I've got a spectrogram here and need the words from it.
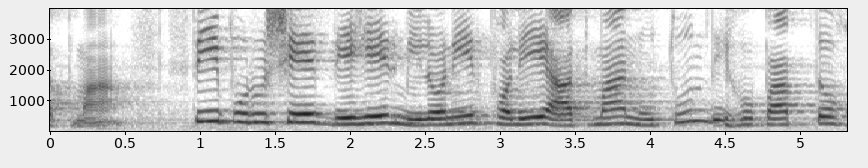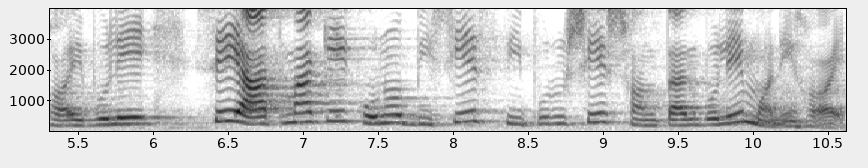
আত্মা। স্ত্রী পুরুষের দেহের মিলনের ফলে আত্মা নতুন দেহপ্রাপ্ত হয় বলে সেই আত্মাকে কোনো বিশেষ স্ত্রী পুরুষের সন্তান বলে মনে হয়।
